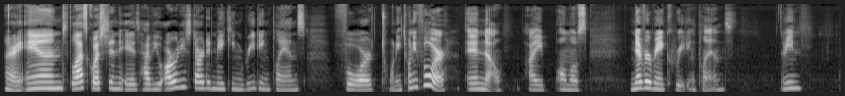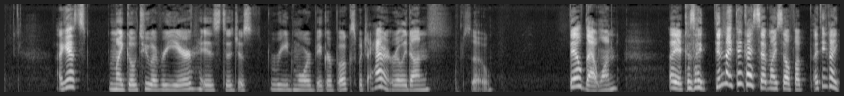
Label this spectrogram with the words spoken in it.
All right, and the last question is Have you already started making reading plans for 2024? And no, I almost never make reading plans. I mean, I guess my go to every year is to just read more bigger books, which I haven't really done. So, failed that one. Oh, yeah, because I didn't I think I set myself up. I think I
